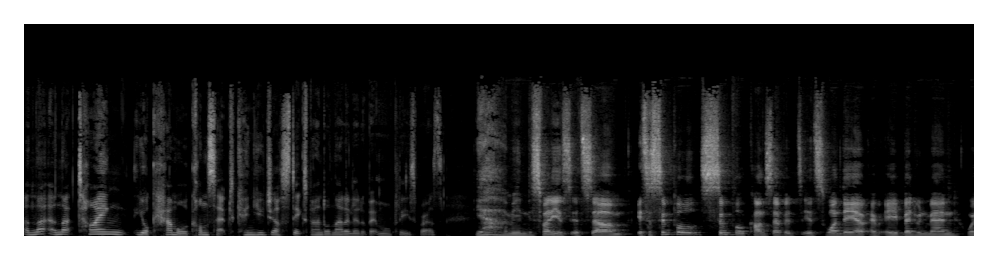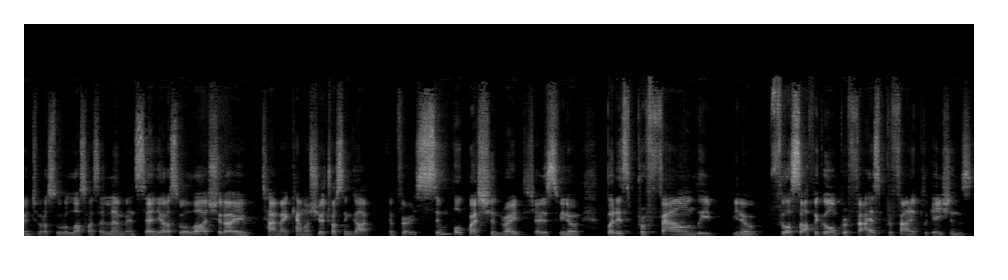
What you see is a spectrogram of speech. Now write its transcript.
And that and that tying your camel concept, can you just expand on that a little bit more, please, for us? Yeah, I mean, it's funny. It's it's um it's a simple simple concept. It's it's one day a, a Bedouin man went to Rasulullah and said, "Ya Rasulullah, should I tie my camel? Should I trust in God?" A very simple question, right? Should I just you know, but it's profoundly you know philosophical and prof- has profound implications.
